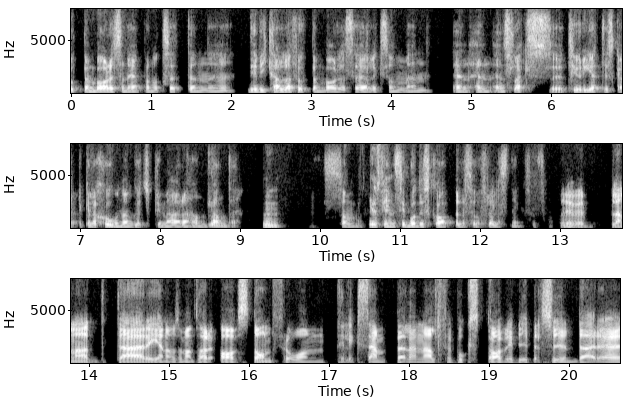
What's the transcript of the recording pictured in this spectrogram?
uppenbarelsen är på något sätt en, eh, det vi kallar för uppenbarelse är liksom en, en, en, en slags teoretisk artikulation av Guds primära handlande. Mm. Som Just det. finns i både skapelse och frälsning. Så att säga. Och det är väl bland annat därigenom som man tar avstånd från till exempel en alltför bokstavlig bibelsyn där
